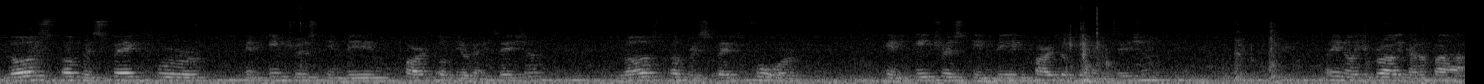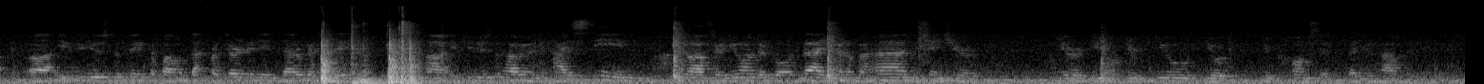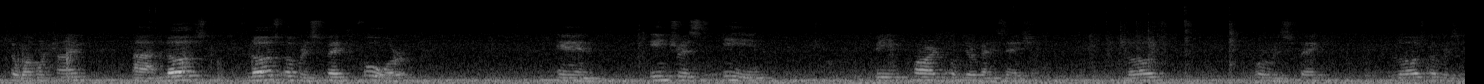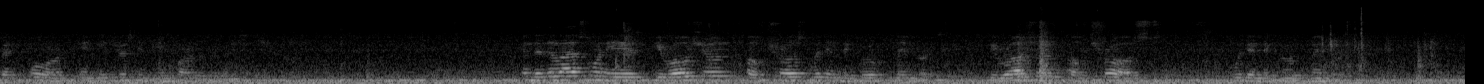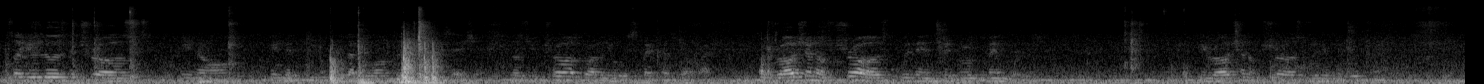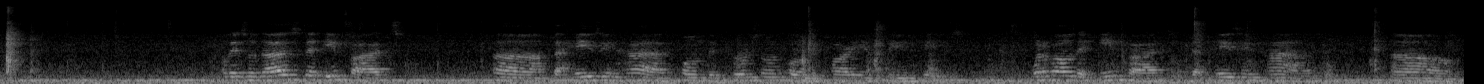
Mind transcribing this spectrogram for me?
loss of respect for and interest in being part of the organization. Loss of respect for and interest in being part of the organization. You know, you probably kind of, uh, uh, if you used to think about that fraternity, that organization, uh, if you used to have an high esteem, you know, after you undergo that, you kind of, uh, you change your, your, you know, your view, your, your concept that you have. So one more time, uh, loss, loss of respect for and interest in being part of the organization. Loss or respect, loss of respect for and interest in being part of the organization. And then the last one is erosion of trust within the group members. Erosion of trust within the group members. So you lose the trust, you know, in the people that belong to the organization. Lose your trust, probably your respect as well, right? Erosion of trust within the group members. Erosion of trust within the group members. Okay, so that's the impact uh, that hazing has on the person or on the party that's being hazed. What about the impact that hazing has um,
